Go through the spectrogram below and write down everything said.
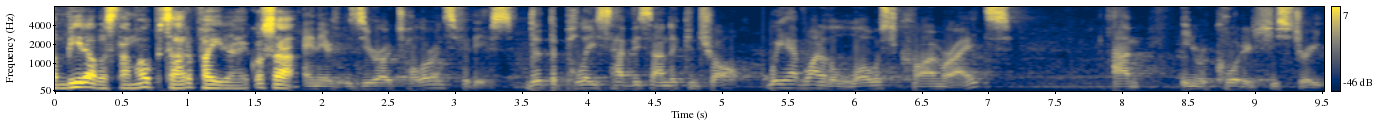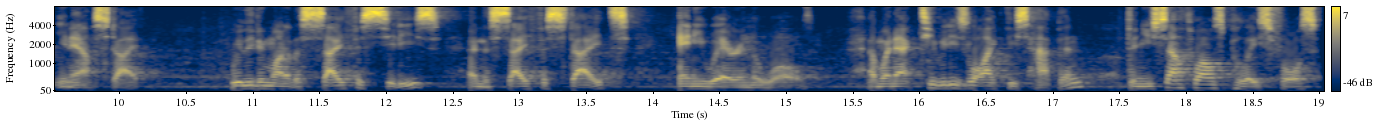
गम्भीर अवस्थामा उपचार भइरहेको छ And there's zero tolerance for this. That the police have this under control. We have one of the lowest crime rates um, in recorded history in our state. We live in one of the safest cities and the safest states anywhere in the world. And when activities like this happen, the New South Wales Police Force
